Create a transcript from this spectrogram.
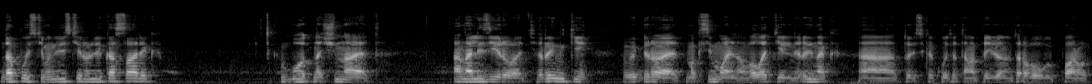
Допустим, инвестировали косарик, бот начинает анализировать рынки, выбирает максимально волатильный рынок, а, то есть какую-то там определенную торговую пару,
